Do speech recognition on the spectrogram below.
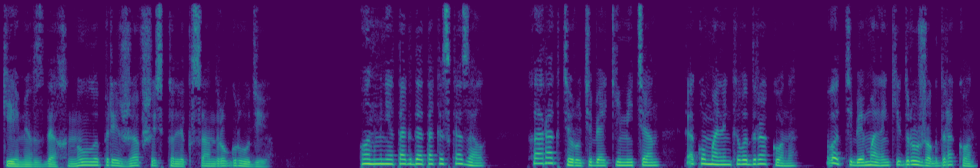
Кеми вздохнула, прижавшись к Александру грудью. «Он мне тогда так и сказал. Характер у тебя, Кимитян, как у маленького дракона. Вот тебе маленький дружок-дракон.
